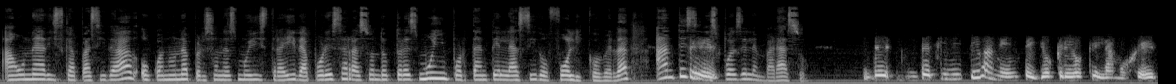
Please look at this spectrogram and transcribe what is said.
a una discapacidad o cuando una persona es muy distraída. Por esa razón, doctora, es muy importante el ácido fólico, ¿verdad? Antes y después del embarazo definitivamente yo creo que la mujer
